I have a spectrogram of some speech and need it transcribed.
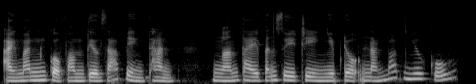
Ánh mắt của phòng tiêu giã bình thản, ngón tay vẫn duy trì nhịp độ nắn bóp như cũ.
